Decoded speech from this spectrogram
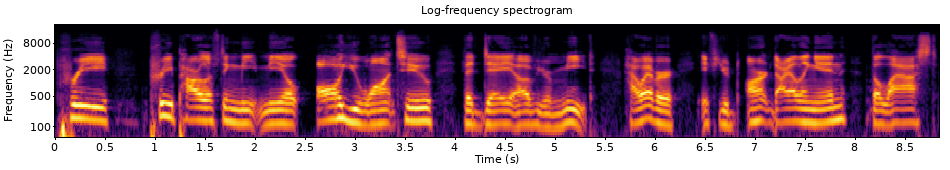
pre pre powerlifting meet meal all you want to the day of your meet. However, if you aren't dialing in the last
